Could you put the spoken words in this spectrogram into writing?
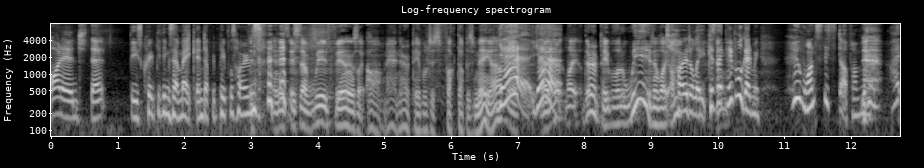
honoured that these creepy things I make end up in people's homes. and it's, it's that weird feeling. It's like, oh man, there are people just fucked up as me, aren't Yeah, there? Like, yeah. there- Like, there are people that are weird and like totally, because then people go to me, "Who wants this stuff?" I'm like, I,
